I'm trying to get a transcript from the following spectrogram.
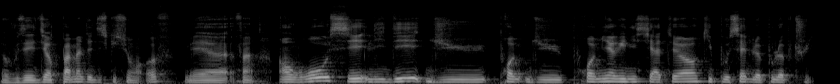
Vous allez dire pas mal de discussions en off. Mais euh, enfin, en gros, c'est l'idée du, du premier initiateur qui possède le pull-up tree.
